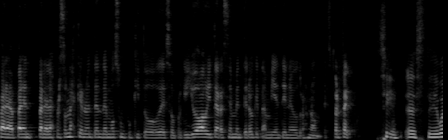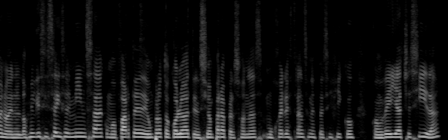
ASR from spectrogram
para, para, las personas que no entendemos un poquito de eso, porque yo ahorita recién me entero que también tiene otros nombres. Perfecto. Sí, este, bueno, en el 2016 el MINSA, como parte de un protocolo de atención para personas, mujeres trans en específico, con VIH-Sida,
